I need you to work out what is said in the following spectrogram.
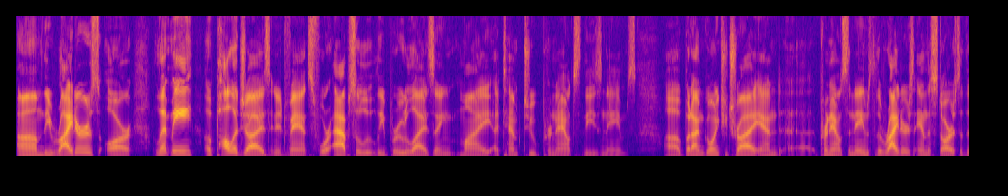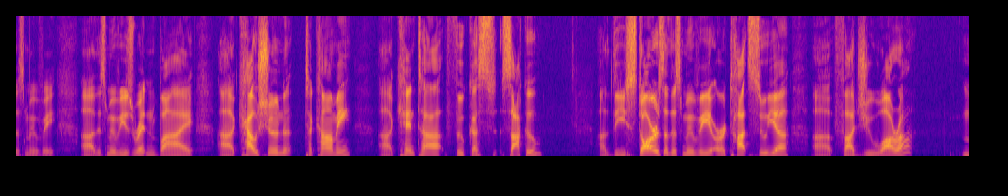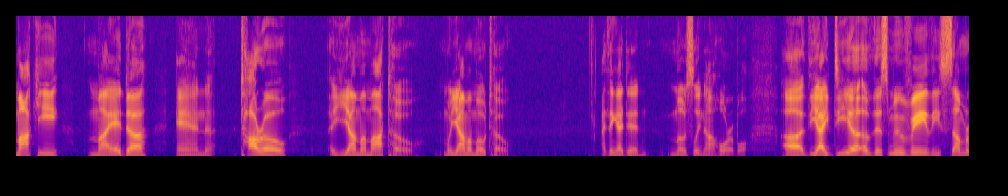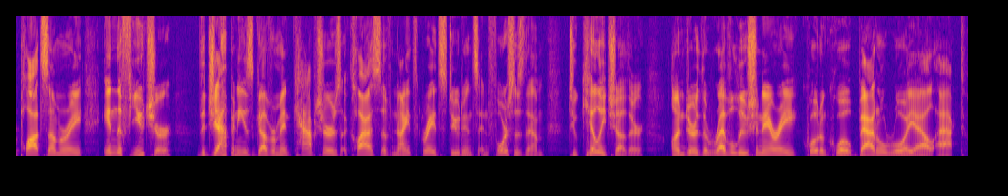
Um, the writers are. Let me apologize in advance for absolutely brutalizing my attempt to pronounce these names. Uh, but I'm going to try and uh, pronounce the names of the writers and the stars of this movie. Uh, this movie is written by uh, Koushun Takami, uh, Kenta Fukasaku. Uh, the stars of this movie are Tatsuya Fujiwara, Maki Maeda, and Taro Yamamoto. Yamamoto. I think I did mostly not horrible. Uh, the idea of this movie, the summer plot summary, in the future, the Japanese government captures a class of ninth grade students and forces them to kill each other under the revolutionary quote unquote Battle Royale Act.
